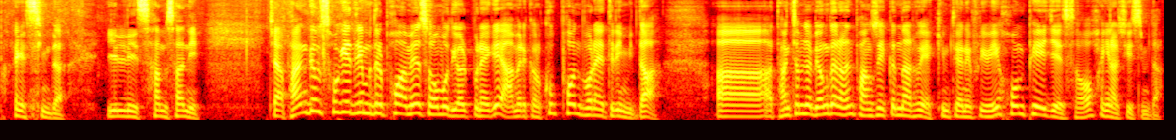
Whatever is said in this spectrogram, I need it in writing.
바라겠습니다. 1234님. 자, 방금 소개해드린 분들 포함해서 모두 10분에게 아메리카노 쿠폰 보내드립니다. 아, 당첨자 명단은 방송이 끝난 후에 김태훈의 프리웨이 홈페이지에서 확인할 수 있습니다.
